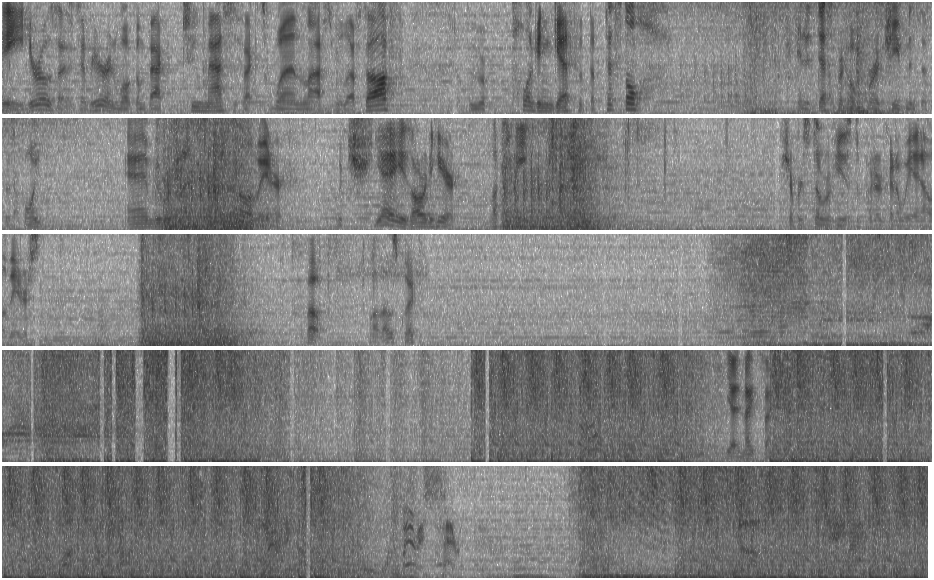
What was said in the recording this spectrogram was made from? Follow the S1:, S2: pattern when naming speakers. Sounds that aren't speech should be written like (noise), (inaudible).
S1: Hey heroes, Isaac here, and welcome back to Mass Effect. When last we left off, we were plugging Geth with the pistol, in a desperate hope for achievements at this point, and we were gonna summon this elevator, which, yay, is already here. Lucky me. Shepard still refuses to put her gun away in elevators. Oh, well that was quick. Yeah, night sight.
S2: Where is Sarah?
